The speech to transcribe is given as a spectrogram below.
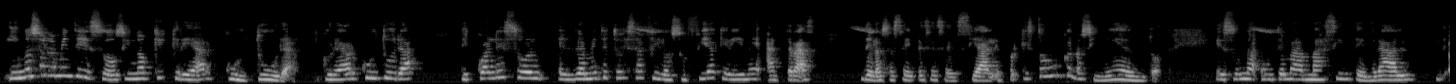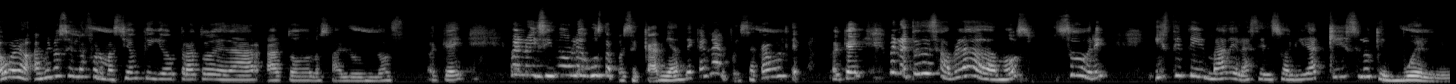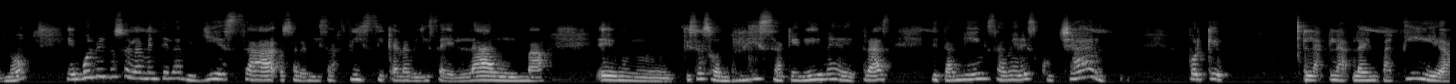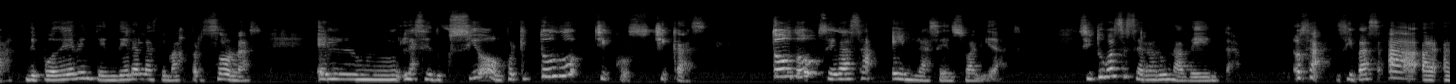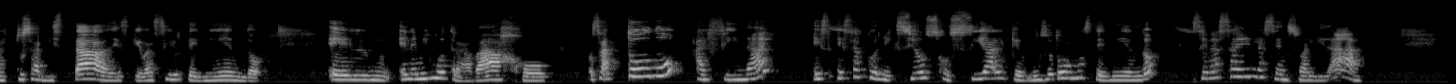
y no solamente eso, sino que crear cultura, crear cultura de cuáles son eh, realmente toda esa filosofía que viene atrás de los aceites esenciales, porque es todo un conocimiento, es un tema más integral, o bueno, al menos es la formación que yo trato de dar a todos los alumnos, ¿ok? Bueno, y si no les gusta, pues se cambian de canal, pues se acabó el tema, ¿ok? Bueno, entonces hablábamos sobre este tema de la sensualidad, ¿qué es lo que envuelve, no? Envuelve no solamente la belleza, o sea, la belleza física, la belleza del alma, em, esa sonrisa que viene detrás de también saber escucharte, porque la, la empatía, de poder entender a las demás personas, la seducción, porque todo, chicos, chicas, todo se basa en la sensualidad. Si tú vas a cerrar una venta, o sea, si vas a, tus amistades que vas a ir teniendo, en el mismo trabajo, o sea, todo al final es esa conexión social que nosotros vamos teniendo, se basa en la sensualidad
